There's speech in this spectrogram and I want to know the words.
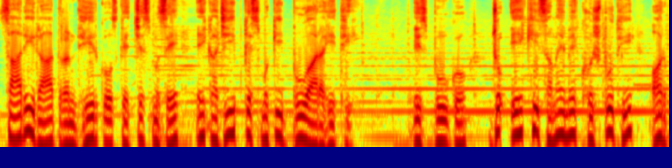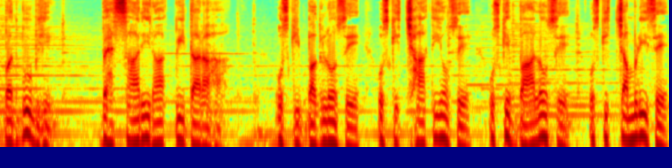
सारी रात रणधीर को उसके जिस्म से एक अजीब किस्म की बू आ रही थी। इस बू को जो एक ही समय में खुशबू थी और बदबू भी, वह सारी रात पीता रहा। उसकी बगलों से, उसकी छातियों से, उसके बालों से, उसकी चमड़ी से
